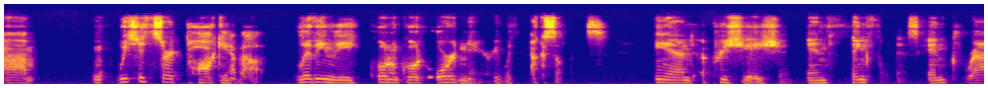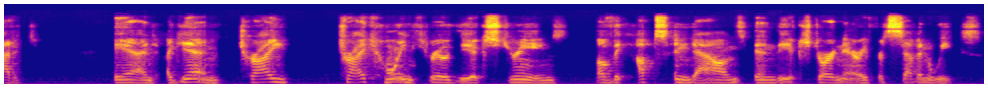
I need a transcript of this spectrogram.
um, we should start talking about living the quote unquote ordinary with excellence and appreciation and thankfulness and gratitude. And again, try try going through the extremes of the ups and downs in the extraordinary for seven weeks,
